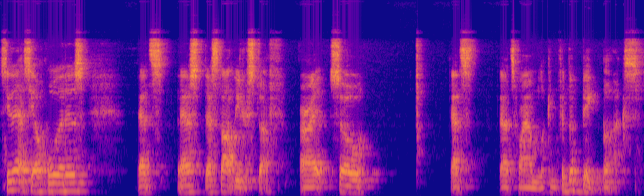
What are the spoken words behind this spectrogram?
See that? See how cool that is? That's that's that's thought leader stuff. All right. So that's that's why I'm looking for the big bucks.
